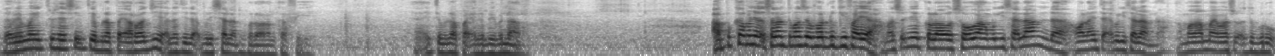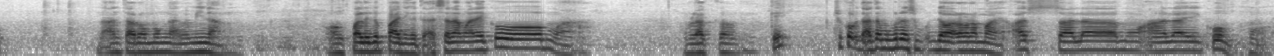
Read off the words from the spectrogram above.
Dan memang itu saya rasa itu pendapat yang rajih adalah tidak beri salam kepada orang kafir. Ya, itu pendapat yang lebih benar. Apakah menjawab salam termasuk fardu kifayah? Maksudnya kalau seorang bagi salam dah, orang lain tak bagi salam dah. Ramai-ramai masuk satu grup. Nak hantar rombongan meminang. Orang kepala depan je kata Assalamualaikum. Ha. Belakang. Okey. Cukup tak atau mungkin jawab ramai-ramai. Assalamualaikum. Ha.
